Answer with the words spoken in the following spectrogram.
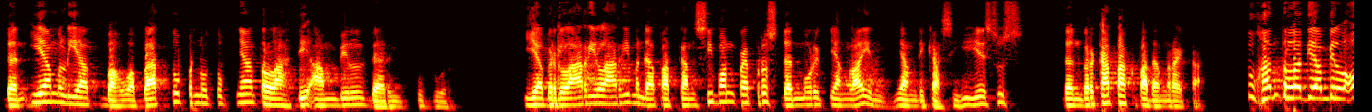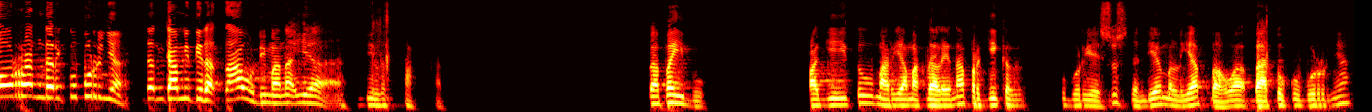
dan ia melihat bahwa batu penutupnya telah diambil dari kubur. Ia berlari-lari mendapatkan Simon Petrus dan murid yang lain yang dikasihi Yesus dan berkata kepada mereka, Tuhan telah diambil orang dari kuburnya dan kami tidak tahu di mana ia diletakkan. Bapak Ibu, pagi itu Maria Magdalena pergi ke kubur Yesus dan dia melihat bahwa batu kuburnya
